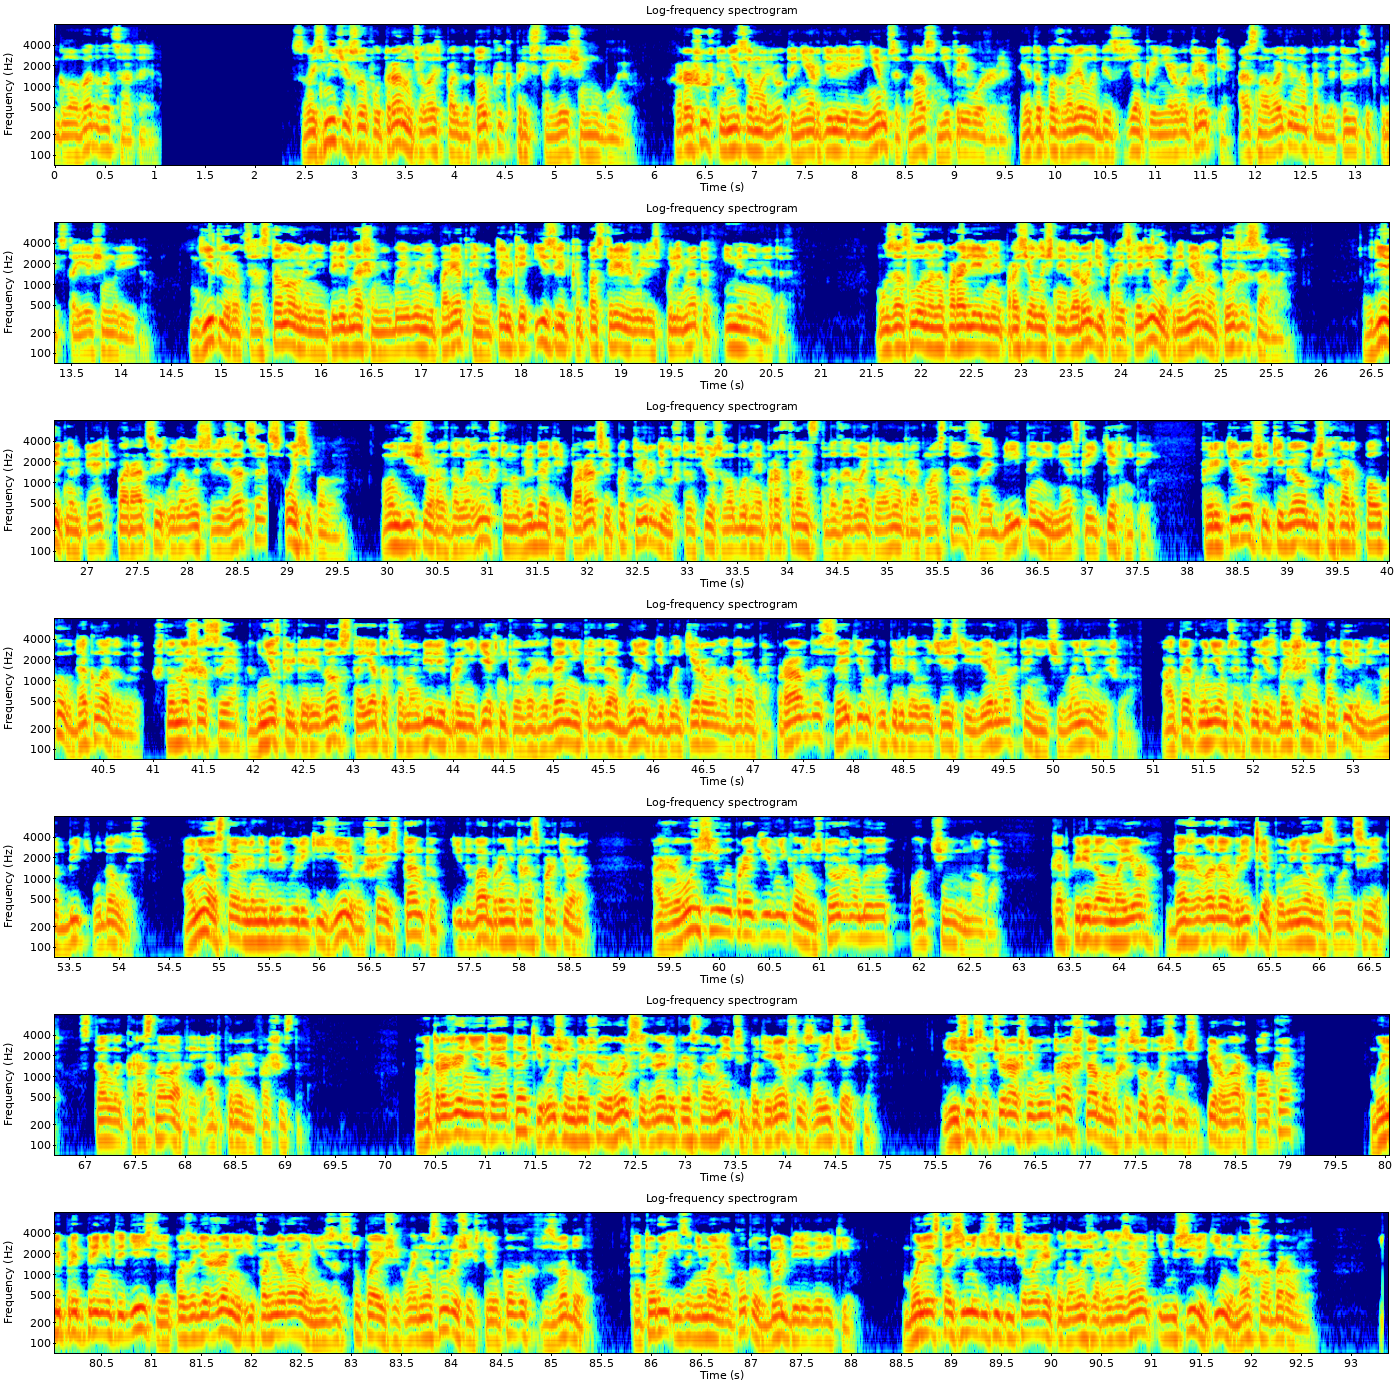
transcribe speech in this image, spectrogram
Глава 20. С 8 часов утра началась подготовка к предстоящему бою. Хорошо, что ни самолеты, ни артиллерия немцев нас не тревожили. Это позволяло без всякой нервотрепки основательно подготовиться к предстоящему рейду. Гитлеровцы, остановленные перед нашими боевыми порядками, только изредка постреливали из пулеметов и минометов. У заслона на параллельной проселочной дороге происходило примерно то же самое. В 9.05 по рации удалось связаться с Осиповым, он еще раз доложил, что наблюдатель по рации подтвердил, что все свободное пространство за 2 километра от моста забито немецкой техникой. Корректировщики гаубичных артполков докладывают, что на шоссе в несколько рядов стоят автомобили и бронетехника в ожидании, когда будет деблокирована дорога. Правда, с этим у передовой части вермахта ничего не вышло. Атаку немцев хоть и с большими потерями, но отбить удалось. Они оставили на берегу реки Зельвы 6 танков и 2 бронетранспортера, а живой силы противника уничтожено было очень много. Как передал майор, даже вода в реке поменяла свой цвет, стала красноватой от крови фашистов. В отражении этой атаки очень большую роль сыграли красноармейцы, потерявшие свои части. Еще со вчерашнего утра штабом 681-го артполка были предприняты действия по задержанию и формированию из отступающих военнослужащих стрелковых взводов, которые и занимали окопы вдоль берега реки. Более 170 человек удалось организовать и усилить ими нашу оборону.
